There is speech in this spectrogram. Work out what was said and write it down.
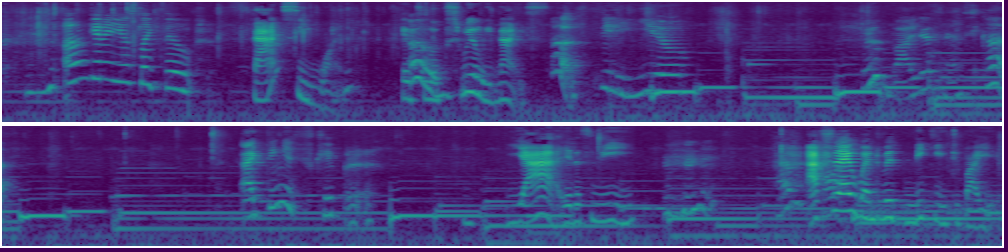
I'm gonna use like the fancy one. It Oh. looks really nice. Oh, silly you. Who buy the fancy cup? I think it's Skipper. Yeah, it is me. Actually, I went with Nikki to buy it.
